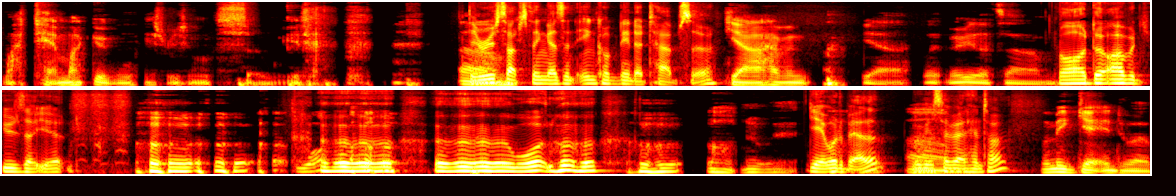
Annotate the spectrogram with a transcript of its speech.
my damn, my Google history is going to look so weird. there is Um, such thing as an incognito tab, sir. Yeah, I haven't. Yeah, maybe that's um. Oh, I, don't, I haven't used that yet. what? what? oh no way. yeah, what about it? We're going to say Um, about hentai? Let me get into a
